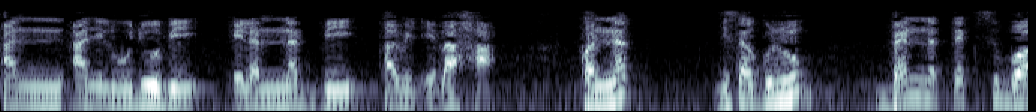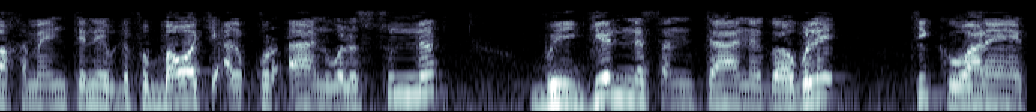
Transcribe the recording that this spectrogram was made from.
an an il wujubi ila nadbi aw il ibaha kon nag gisagunu benn texte boo xamante ne dafa bawoo ci alquran wala sunna buy génn santaane googule cik wareef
